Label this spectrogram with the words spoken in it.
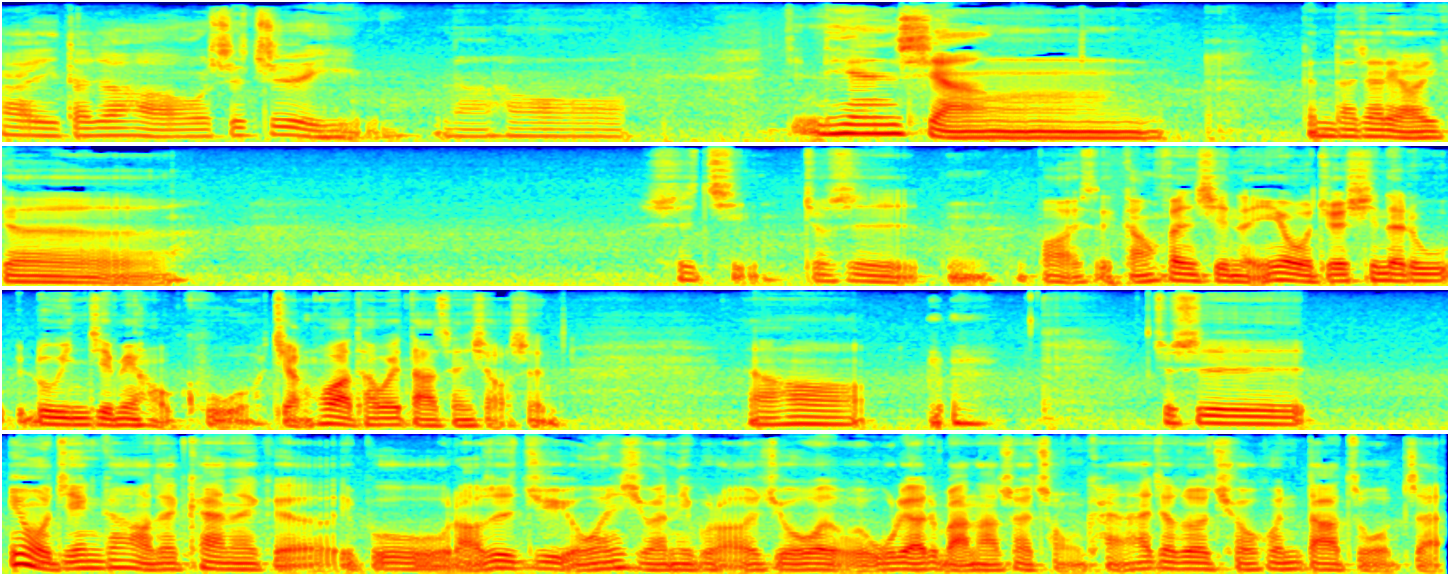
嗨，大家好，我是志颖。然后今天想跟大家聊一个事情，就是嗯，不好意思，刚分新了，因为我觉得新的录录音界面好酷哦，讲话它会大声小声。然后 就是因为我今天刚好在看那个一部老日剧，我很喜欢那部老日剧，我我无聊就把它拿出来重看，它叫做《求婚大作战》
